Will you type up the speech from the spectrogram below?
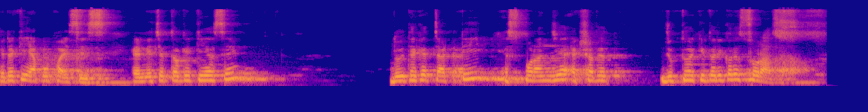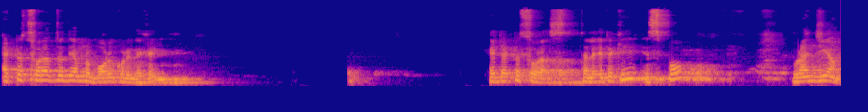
এটা কি অ্যাপোফাইসিস এর নিচের ত্বকে কি আছে? দুই থেকে চারটি স্পোরাঞ্জিয়া একসাথে যুক্ত হয়ে কি তৈরি করে? সোরাস একটা সোরাস যদি আমরা বড় করে দেখাই এটা একটা সোরাস। তাহলে এটা কি? স্পো স্পোরাঞ্জিয়াম।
